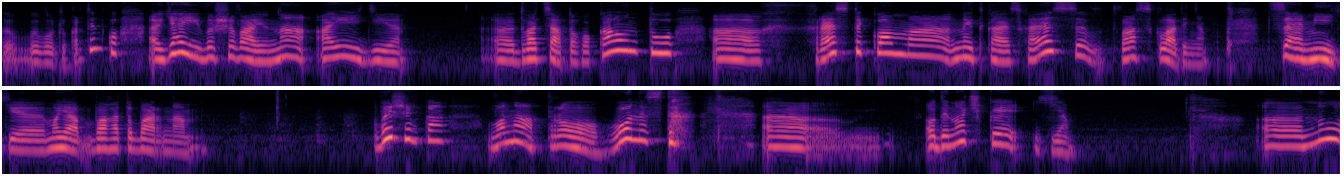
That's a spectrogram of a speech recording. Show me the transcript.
виводжу картинку. Е, Я її вишиваю на Аїді 20-го каунту е, хрестиком, е, нитка СХС в два складення. Це мій, е, моя багатобарна вишивка, вона прогониста, е, одиночки є. Е, Ну,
